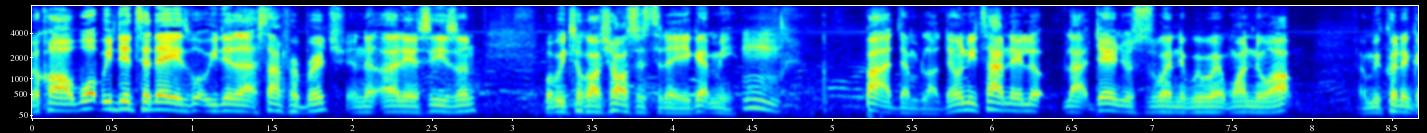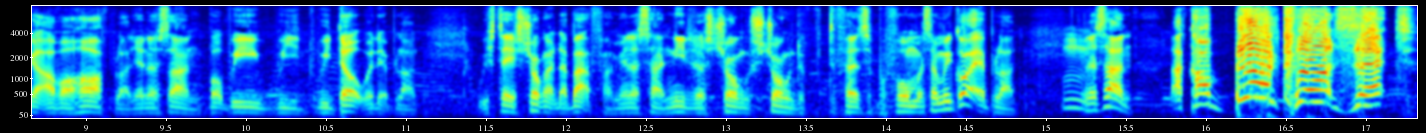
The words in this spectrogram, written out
because what we did today is what we did at Stamford Bridge in the earlier season, but we took our chances today. You get me? Mm. Battered them, blood. The only time they looked like dangerous was when we went one 0 up. And we couldn't get out of our half, blood. You understand? But we, we we dealt with it, blood. We stayed strong at the back, fam. You understand? Needed a strong, strong def- defensive performance, and we got it, blood. You hmm. understand? Like a blood clot, Zet.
